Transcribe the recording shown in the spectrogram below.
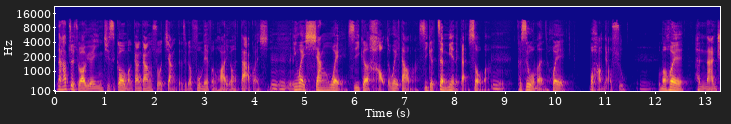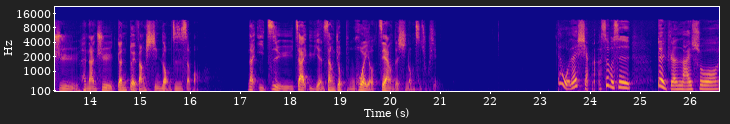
那它最主要原因其实跟我们刚刚所讲的这个负面分化有很大的关系，嗯嗯，因为香味是一个好的味道嘛，是一个正面的感受嘛，嗯，可是我们会不好描述，嗯，我们会很难去很难去跟对方形容这是什么，那以至于在语言上就不会有这样的形容词出现。但我在想啊，是不是对人来说？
